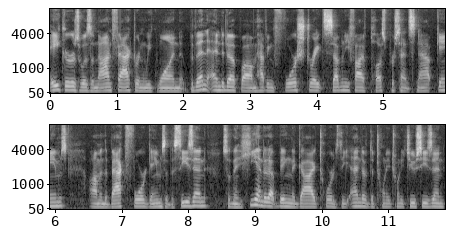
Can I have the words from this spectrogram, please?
Akers was a non-factor in week one, but then ended up um, having four straight 75 plus percent snap games um, in the back four games of the season. So then he ended up being the guy towards the end of the 2022 season.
